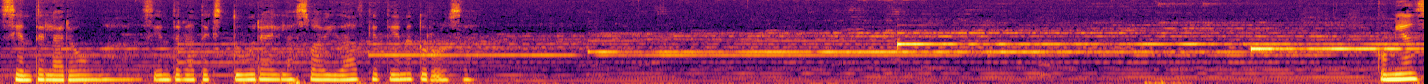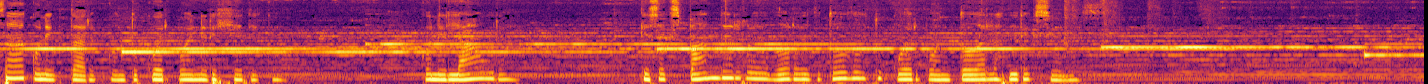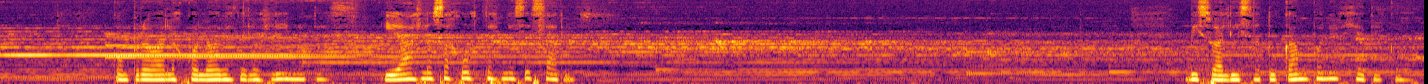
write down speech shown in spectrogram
Siente el aroma, siente la textura y la suavidad que tiene tu rosa. Comienza a conectar con tu cuerpo energético, con el aura que se expande alrededor de todo tu cuerpo en todas las direcciones. Comprueba los colores de los límites y haz los ajustes necesarios. Visualiza tu campo energético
